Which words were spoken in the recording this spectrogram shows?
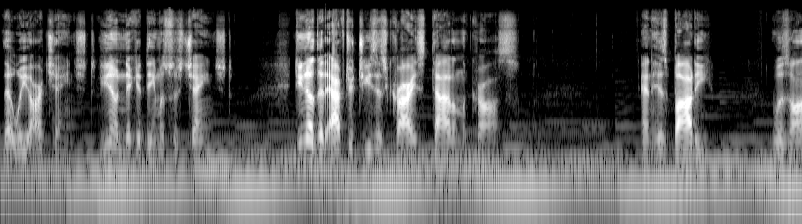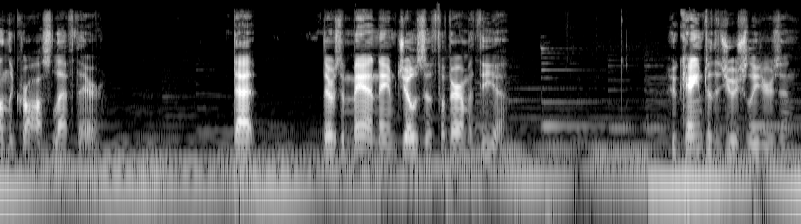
that we are changed? You know Nicodemus was changed? Do you know that after Jesus Christ died on the cross and his body was on the cross left there, that there was a man named Joseph of Arimathea who came to the Jewish leaders and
